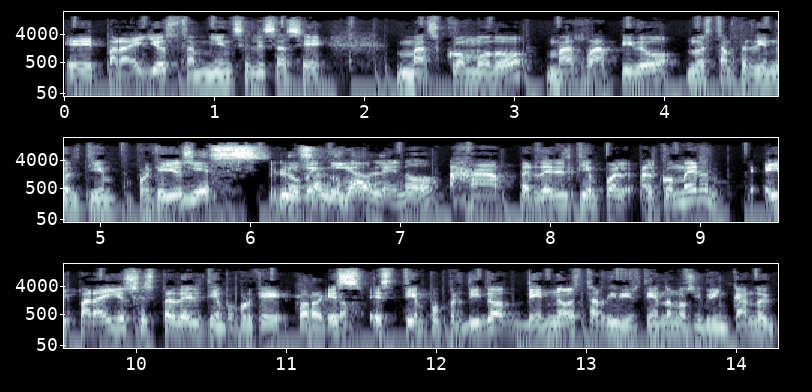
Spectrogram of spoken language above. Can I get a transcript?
eh, para ellos también se les hace más cómodo, más rápido, no están perdiendo el tiempo, porque ellos Y es, lo es ven como- amigable, ¿no? Ajá, perder el tiempo al, al comer y para ellos es perder el tiempo porque es, es tiempo perdido de no estar divirtiéndonos y brincando y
